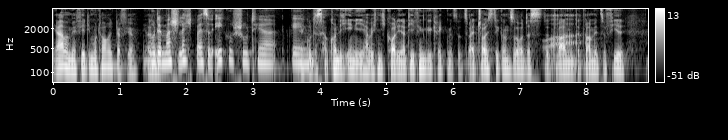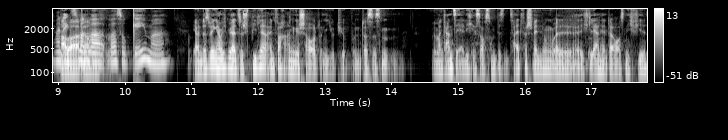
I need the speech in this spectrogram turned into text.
Ja, aber mir fehlt die Motorik dafür. Wurde immer schlecht bei so Eco-Shoot-Games. Ja gut, das konnte ich eh nie. Habe ich nicht koordinativ hingekriegt mit so zwei Joystick und so. Das, das, war, das war mir zu viel. mein aber, Ex-Mann ähm, war, war so Gamer. Ja, und deswegen habe ich mir also Spiele einfach angeschaut in YouTube. Und das ist, wenn man ganz ehrlich ist, auch so ein bisschen Zeitverschwendung, weil äh, ich lerne ja daraus nicht viel.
